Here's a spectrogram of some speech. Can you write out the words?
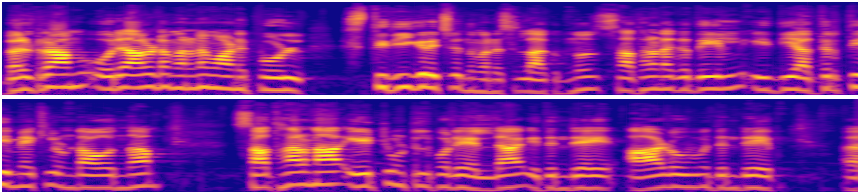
ബൽറാം ഒരാളുടെ മരണമാണിപ്പോൾ സ്ഥിരീകരിച്ചതെന്ന് മനസ്സിലാക്കുന്നു. സാധാരണഗതിയിൽ ഇത് അതിർത്തി മേഖല ഉണ്ടാവുന്ന സാധാരണ ഏറ്റുമുട്ടൽ പോലെയല്ല ഇതിന്റെ ആഴവും ആ,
